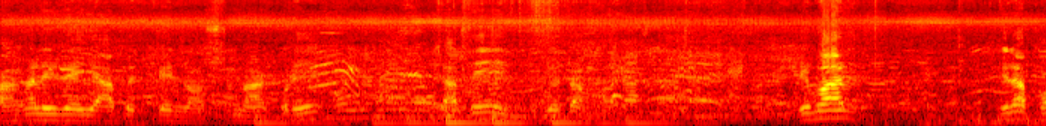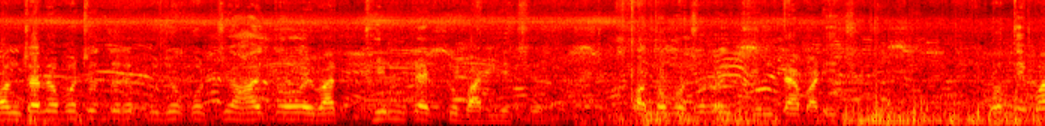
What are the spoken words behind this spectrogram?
বাঙালির এই আবেগকে নষ্ট না করে যাতে এই পুজোটা হয়। এবার এরা পঞ্চান্ন বছর ধরে পুজো করছে, হয়তো এবার থিমটা একটু বাড়িয়েছে গত বছর ওই থিমটা বাড়িয়েছে, প্রতিমা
